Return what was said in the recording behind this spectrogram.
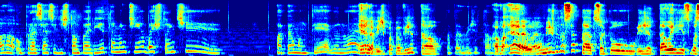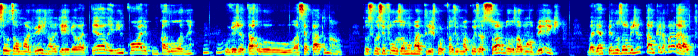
Uhum, o processo de estamparia também tinha bastante papel manteiga, não é? Era, vez de papel vegetal. Papel vegetal. É, é o mesmo do acetato, só que o vegetal, ele, se você usar uma vez na hora de revelar a tela, ele encolhe com calor, né? Uhum. O vegetal, o acetato não. Então, se você for usar uma matriz para fazer uma coisa só, vai usar uma vez, vale a pena usar o vegetal, que era barato.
